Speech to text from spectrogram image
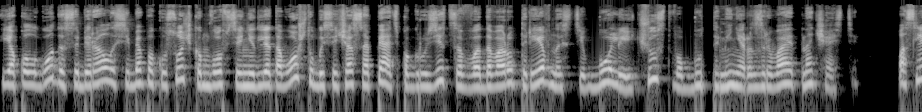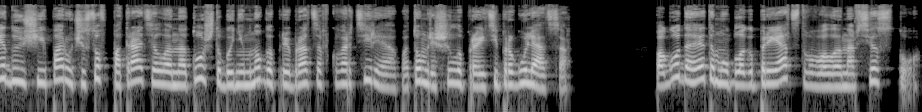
Я полгода собирала себя по кусочкам вовсе не для того, чтобы сейчас опять погрузиться в водоворот ревности, боли и чувства, будто меня разрывает на части. Последующие пару часов потратила на то, чтобы немного прибраться в квартире, а потом решила пройти прогуляться. Погода этому благоприятствовала на все сто.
